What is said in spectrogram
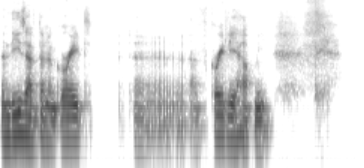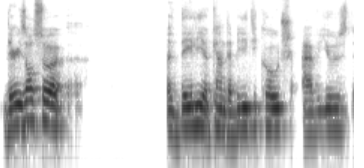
And these have done a great uh, have greatly helped me. There is also a, a daily accountability coach I've used,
